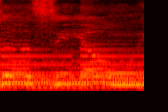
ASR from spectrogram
assim ao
